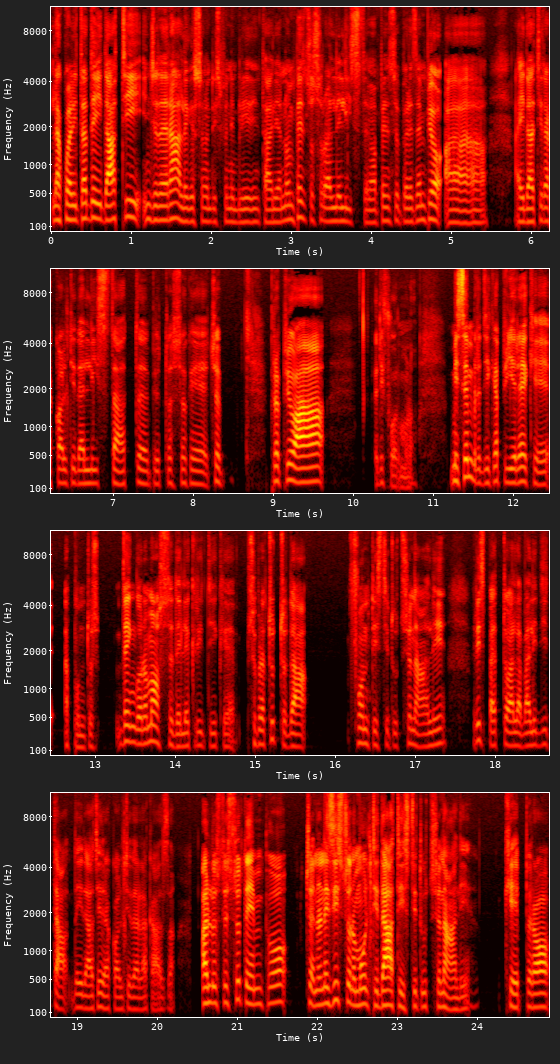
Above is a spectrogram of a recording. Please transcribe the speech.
la qualità dei dati in generale che sono disponibili in Italia. Non penso solo alle liste, ma penso per esempio a, ai dati raccolti dall'Istat piuttosto che, cioè proprio a, riformulo, mi sembra di capire che appunto vengono mosse delle critiche, soprattutto da fonti istituzionali, rispetto alla validità dei dati raccolti dalla casa. Allo stesso tempo, cioè non esistono molti dati istituzionali che però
